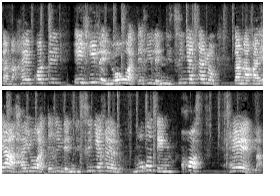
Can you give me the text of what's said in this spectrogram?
kana high court e hile yo o ategileng ditshenyegelo kana ga ya ha yo o ategileng ditshenyegelo mo go teng cost hela.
